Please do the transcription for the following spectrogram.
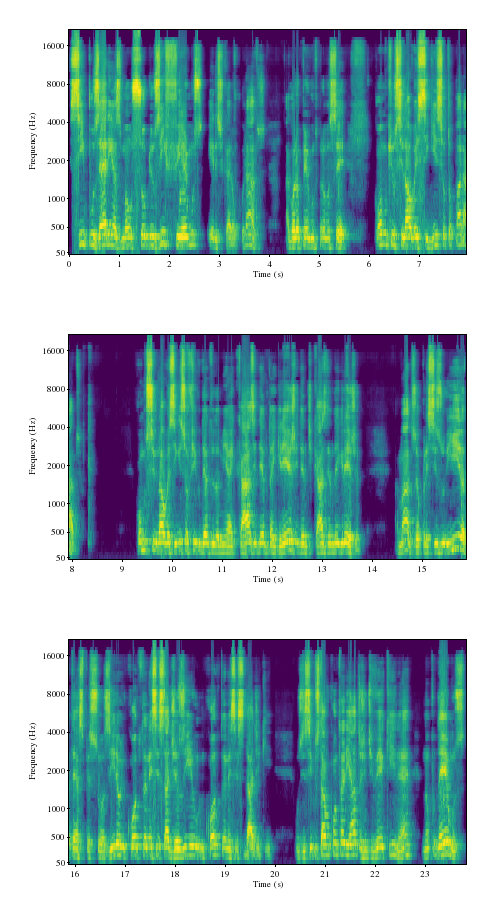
se impuserem as mãos sobre os enfermos, eles ficarão curados. Agora eu pergunto para você, como que o sinal vai seguir se eu estou parado? Como o sinal vai seguir se eu fico dentro da minha casa e dentro da igreja e dentro de casa e dentro da igreja? Amados, eu preciso ir até as pessoas, ir ao encontro da necessidade. Jesus ia ao encontro da necessidade aqui. Os discípulos estavam contrariados, a gente vê aqui, né? Não podemos,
